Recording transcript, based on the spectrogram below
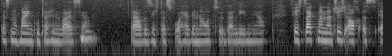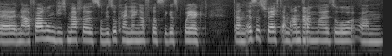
das ist nochmal ein guter Hinweis, ja. Mhm. Da sich das vorher genau zu überlegen, ja. Vielleicht sagt man natürlich auch, ist äh, eine Erfahrung, die ich mache, ist sowieso kein längerfristiges Projekt. Dann ist es vielleicht am Anfang ja. mal so, ähm,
